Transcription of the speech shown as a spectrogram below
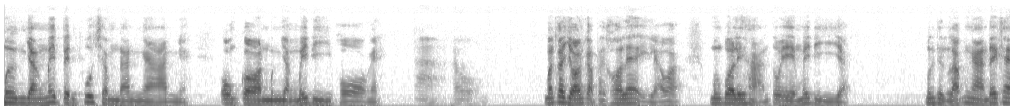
มึงยังไม่เป็นผู้ชำนาญงานไงองค์กรมึงยังไม่ดีพอไง อ่าครับผมมันก็ย้อนกลับไปข้อแรกอีกแล้วอะ มึงบริหารตัวเองไม่ดีอะ มึงถึงรับงานได้แค่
